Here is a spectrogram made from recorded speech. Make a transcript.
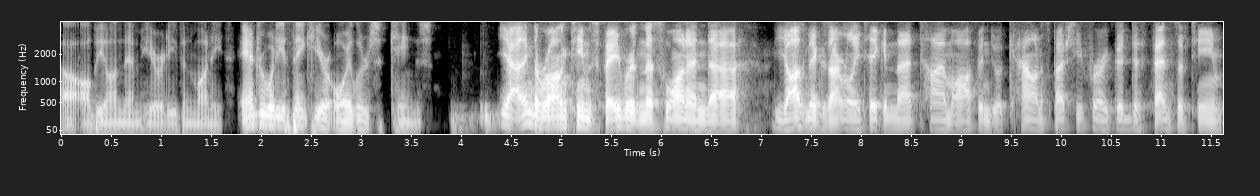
uh, I'll be on them here at even money. Andrew, what do you think here? Oilers, Kings. Yeah, I think the wrong team's favored in this one, and uh, the odds makers aren't really taking that time off into account, especially for a good defensive team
